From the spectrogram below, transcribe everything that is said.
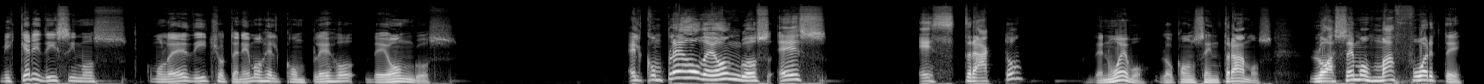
Mis queridísimos, como le he dicho, tenemos el complejo de hongos el complejo de hongos es extracto. De nuevo, lo concentramos. Lo hacemos más fuerte.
